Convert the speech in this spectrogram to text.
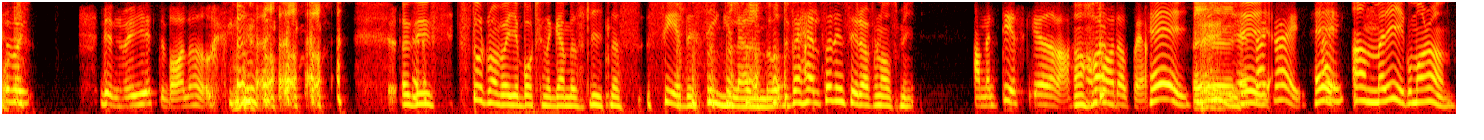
kanon. Den var ju jättebra, eller hur? Det är ju stort man bara ger bort sina gamla slitna CD-singlar ändå. Du får hälsa din syrra från oss My. Ja, men det ska jag göra. Ha en på er. Hej! Hej. Hej! Tack, hej. Hej! Hej. Ann-Marie, god morgon.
